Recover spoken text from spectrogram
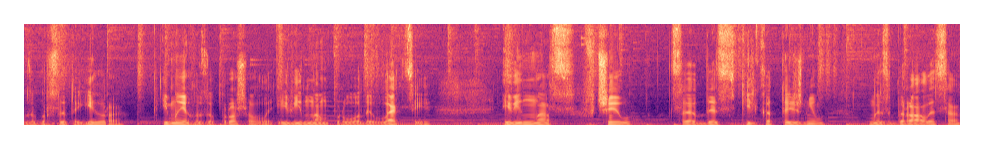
запросити Ігора, і ми його запрошували, і він нам проводив лекції, і він нас вчив. Це десь кілька тижнів. Ми збиралися.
